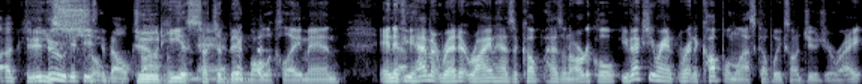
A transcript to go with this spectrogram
a dude he's if he's so, developed. Dude, he is man. such a big ball of clay, man. And yeah. if you haven't read it, Ryan has a couple has an article. You've actually ran, written a couple in the last couple weeks on Juju, right?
